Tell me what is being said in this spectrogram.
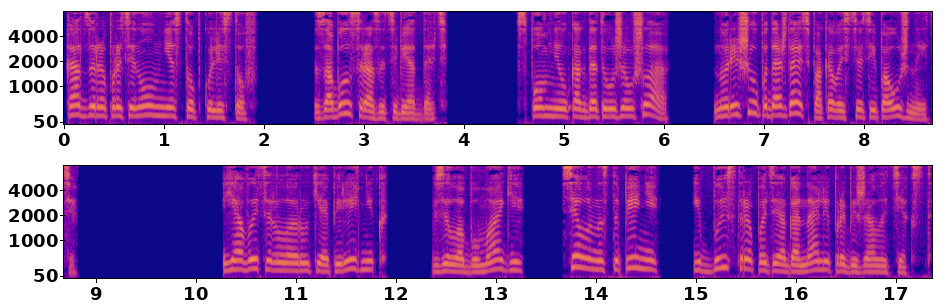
Кадзура протянул мне стопку листов. Забыл сразу тебе отдать. Вспомнил, когда ты уже ушла, но решил подождать, пока вы с тетей поужинаете. Я вытерла руки о передник, взяла бумаги, села на ступени и быстро по диагонали пробежала текст.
